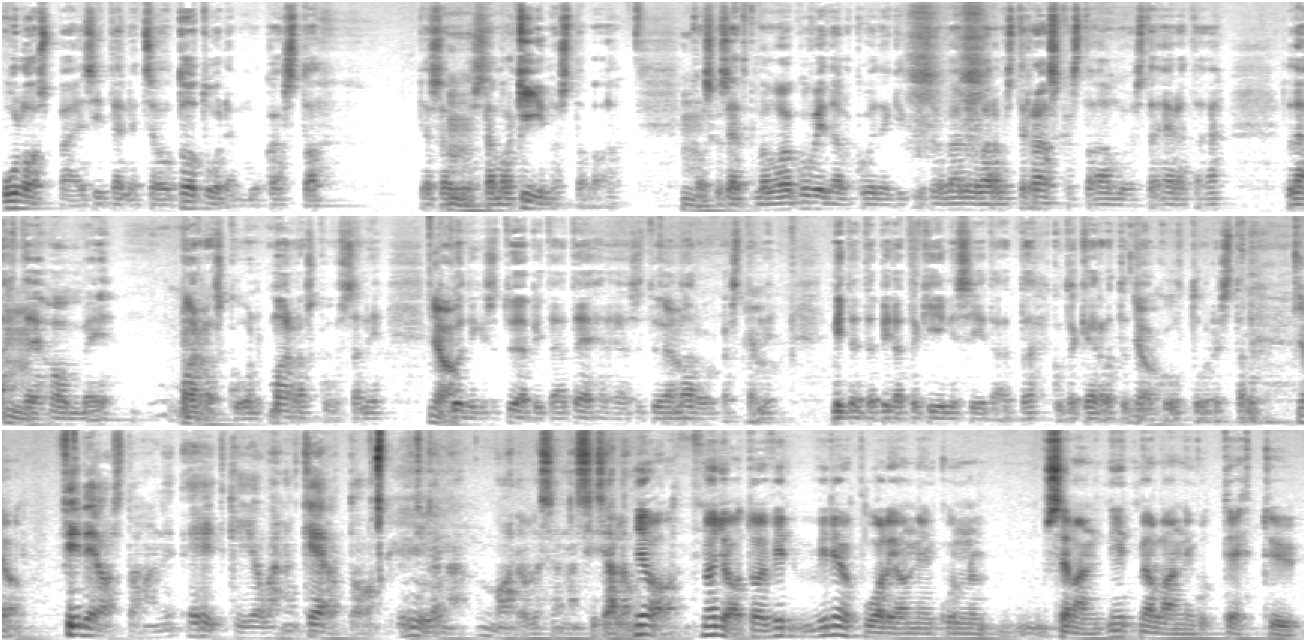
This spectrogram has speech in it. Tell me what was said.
ulospäin siten, että se on totuudenmukaista ja se on hmm. myös samalla kiinnostavaa? Hmm. Koska se, että mä voin kuvitella kuitenkin, kun se on välillä varmasti raskasta aamu, josta herätään lähtee hmm. hommiin marraskuun, marraskuussa, niin Joo. kuitenkin se työ pitää tehdä ja se työ on arvokasta. Niin miten te pidätte kiinni siitä, että kun te kerrotte työkulttuurista? Niin... Joo. Videostahan Eritkin jo vähän kertoo mm. yhtenä mahdollisena sisällön. Joo, no joo, tuo videopuoli on niin kuin sellainen, että niitä me ollaan niin kuin tehty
